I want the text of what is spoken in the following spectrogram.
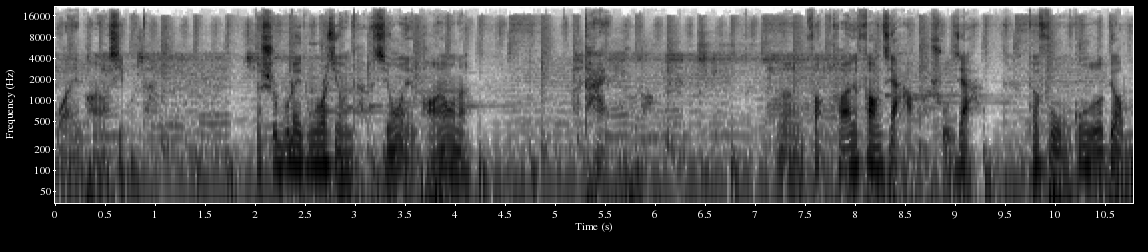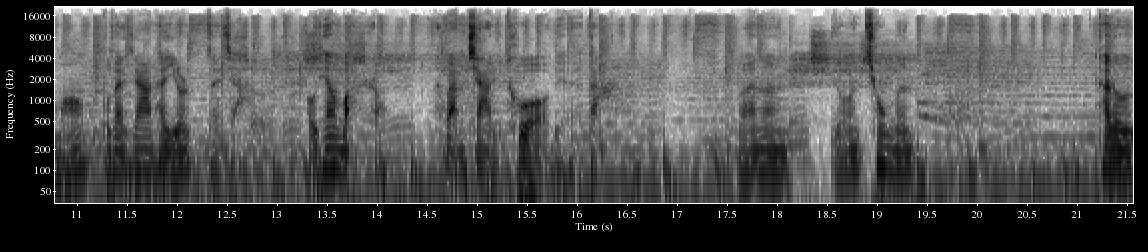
我那朋友喜欢他。那是不是那同桌喜欢他，喜欢我那朋友呢？他也不知道。嗯，放后来就放假了，暑假。他父母工作比较忙，不在家，他一个人在家。有一天晚上，外面下雨特别大。后来呢，有人敲门，他就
